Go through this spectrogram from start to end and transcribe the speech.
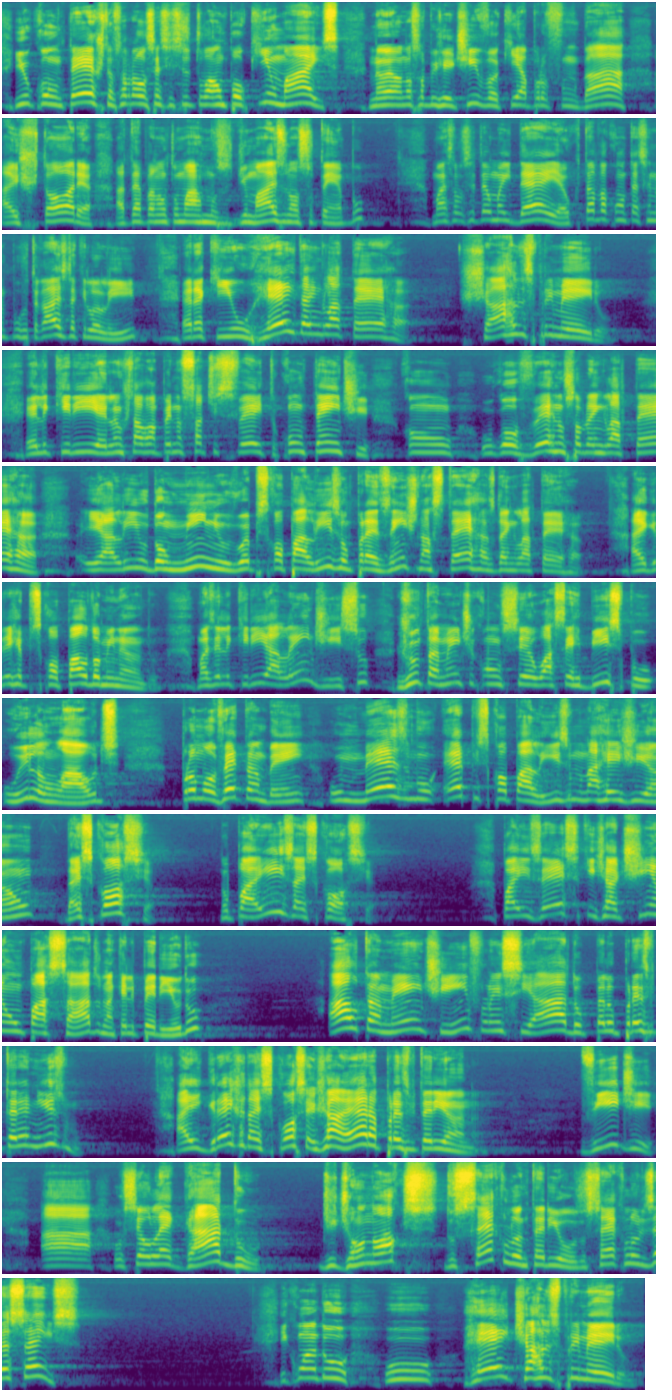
E o contexto, só para você se situar um pouquinho mais, não é o nosso objetivo aqui aprofundar a história, até para não tomarmos demais o nosso tempo, mas para você ter uma ideia, o que estava acontecendo por trás daquilo ali era que o rei da Inglaterra, Charles I, ele queria, ele não estava apenas satisfeito, contente com o governo sobre a Inglaterra e ali o domínio do episcopalismo presente nas terras da Inglaterra. A igreja episcopal dominando. Mas ele queria, além disso, juntamente com o seu arcebispo William Laud, promover também o mesmo episcopalismo na região da Escócia, no país da Escócia. País esse que já tinha um passado naquele período altamente influenciado pelo presbiterianismo. A igreja da Escócia já era presbiteriana. Vide a, o seu legado de John Knox, do século anterior, do século XVI. E quando o rei Charles I,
